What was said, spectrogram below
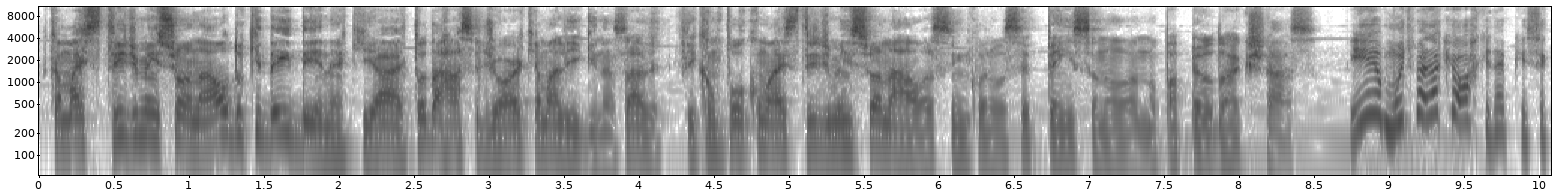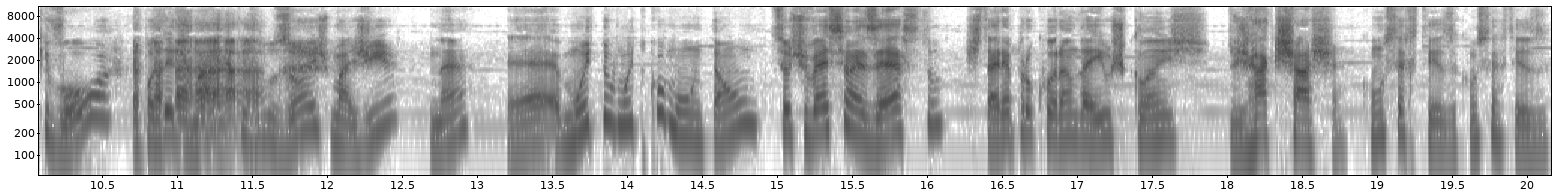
fica mais tridimensional do que D&D, né, que ah, toda raça de orc é maligna, sabe? Fica um pouco mais tridimensional assim quando você pensa no, no papel do Rakshasa. E muito melhor que orc, né? Porque esse aqui voa, poderes mágicos, ilusões, magia, né? É muito, muito comum. Então, se eu tivesse um exército, estaria procurando aí os clãs dos Rakshasha. Com certeza, com certeza.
